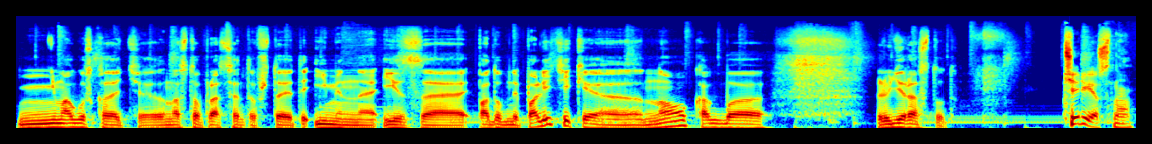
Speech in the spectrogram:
Не могу сказать э, на 100%, что это именно из-за подобной политики, но как бы люди растут. Интересно.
